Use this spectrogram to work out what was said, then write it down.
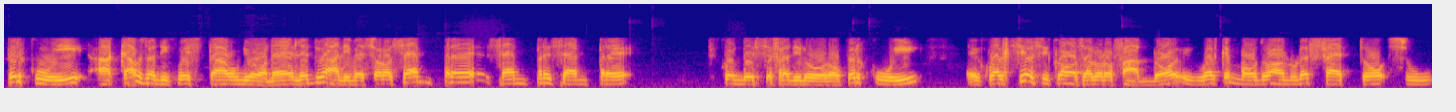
Per cui a causa di questa unione le due anime sono sempre, sempre, sempre connesse fra di loro, per cui eh, qualsiasi cosa loro fanno in qualche modo hanno un effetto su,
